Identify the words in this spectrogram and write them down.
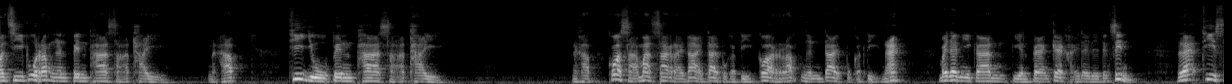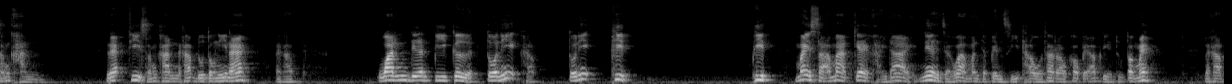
บัญชีผู้รับเงินเป็นภาษาไทยนะครับที่อยู่เป็นภาษาไทยนะครับก็สามารถสร้างรายได้ได้ปกติ ก็รับเงินได้ปกตินะไม่ได้มีการเปลี่ยนแปลงแก้ไขใดๆทั้งสิ้น และที่สำคัญ และที่สำคัญนะครับดูตรงนี้นะนะครับ วันเดือนปีเกิดตัวนี้ครับ ตัวนี้ผิดผิดไม่สามารถแก้ไขได้ เนื่องจากว่ามันจะเป็นสีเทาถ้าเราเข้าไปอัปเดตถูกต้องไหมนะครับ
